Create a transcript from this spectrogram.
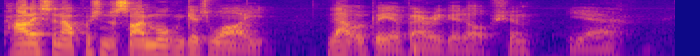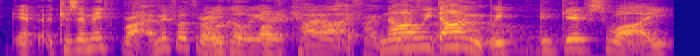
Palace are now pushing to sign Morgan Gibbs White. That would be a very good option. Yeah. Because a mid right, a midfield three. Oh, God, we get of- rid of Kouyaté. Thank no, we don't. that. We Oh. Gibbs White,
